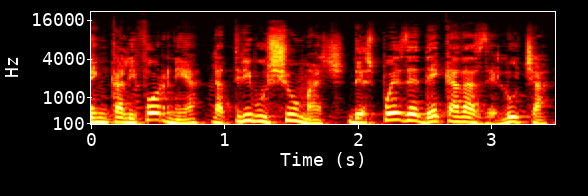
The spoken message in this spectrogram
En California, la tribu Shumash, después de décadas de lucha,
